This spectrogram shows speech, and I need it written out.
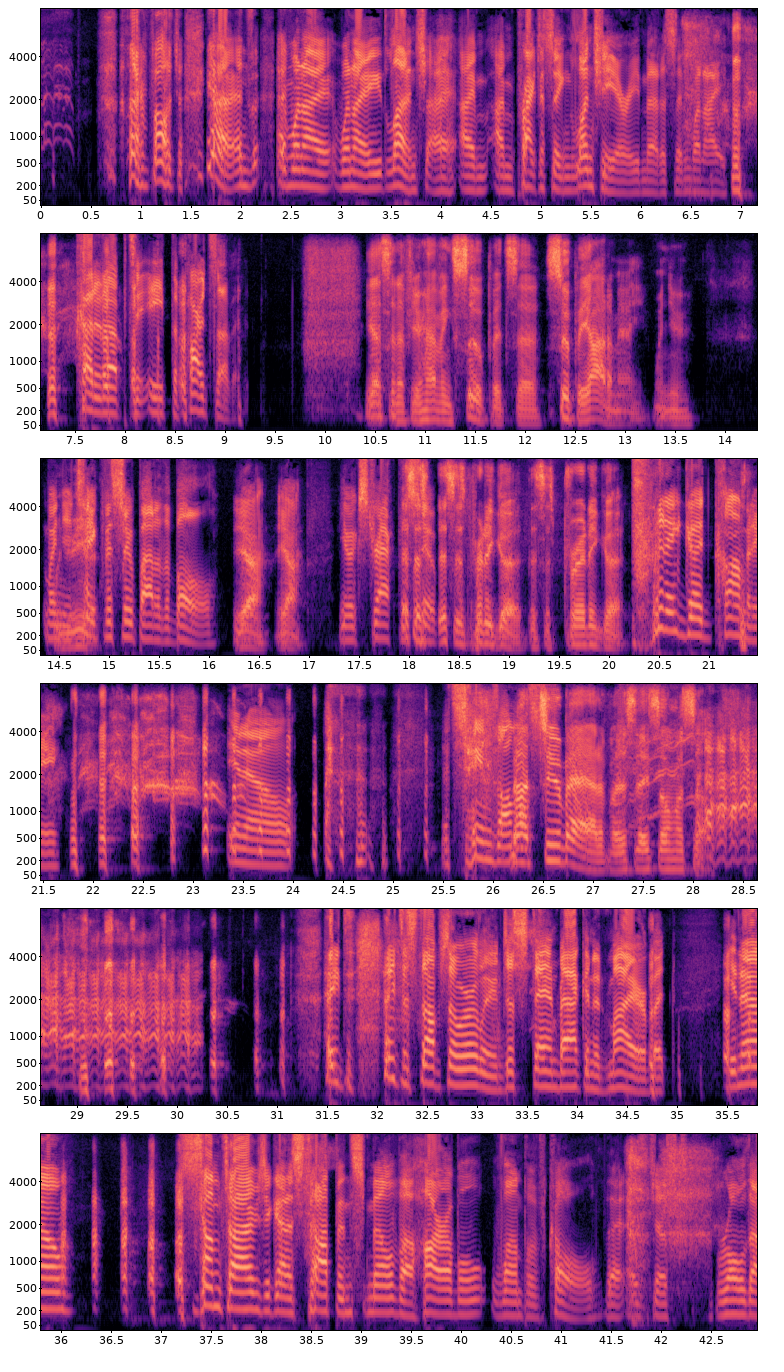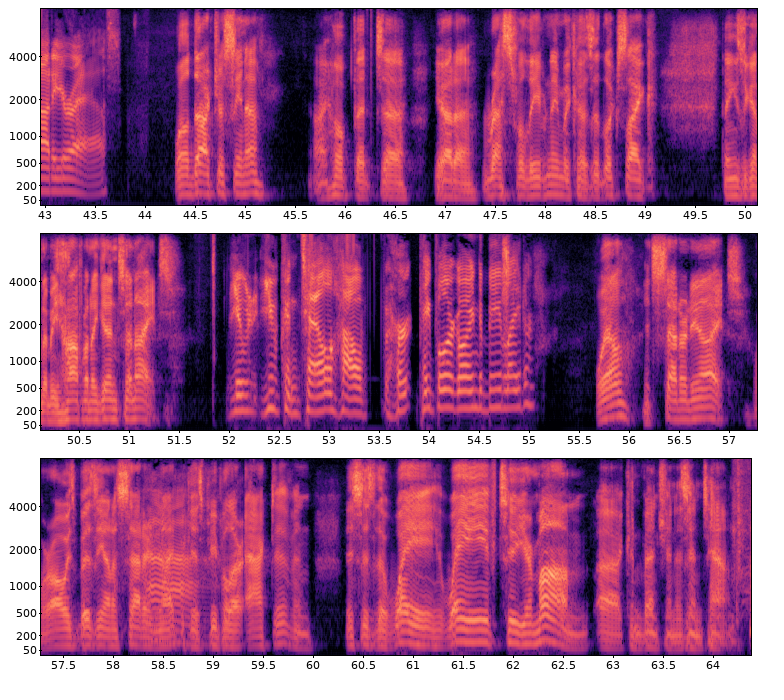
I apologize. Yeah, and and when I when I eat lunch, I, I'm I'm practicing lunchiary medicine when I cut it up to eat the parts of it. Yes, and if you're having soup, it's a soupiotomy when you. When When you you take it. the soup out of the bowl, Yeah, yeah. You extract the This is soup. this is pretty good. This is pretty good. Pretty good comedy. you know, it seems Not almost. too bad if I say so myself. hate to, hate to stop so early and just stand back and admire, but you know, sometimes you gotta stop and smell the horrible lump of coal that has just rolled out of your ass. Well, Dr. Cena, I hope that uh, you had a restful evening because it looks like things are going to be hopping again tonight. You you can tell how hurt people are going to be later. Well, it's Saturday night. We're always busy on a Saturday night because Ah. people are active, and this is the way wave to your mom uh, convention is in town.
